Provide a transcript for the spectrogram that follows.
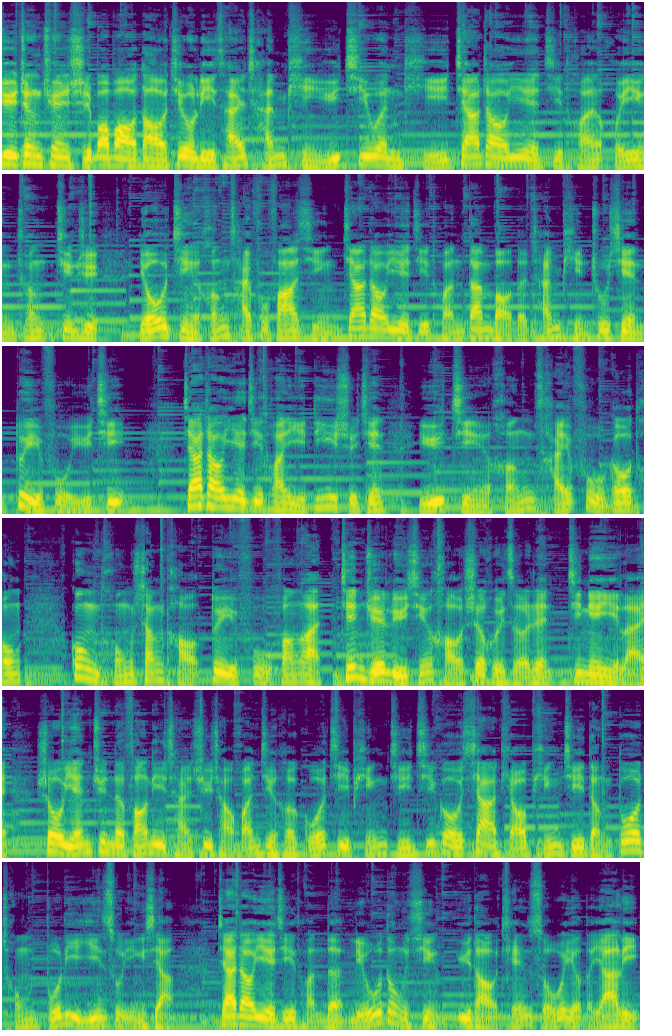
据证券时报报道，就理财产品逾期问题，佳兆业集团回应称，近日由锦恒财富发行、佳兆业集团担保的产品出现兑付逾期，佳兆业集团已第一时间与锦恒财富沟通。共同商讨兑付方案，坚决履行好社会责任。今年以来，受严峻的房地产市场环境和国际评级机构下调评级等多重不利因素影响，佳兆业集团的流动性遇到前所未有的压力。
